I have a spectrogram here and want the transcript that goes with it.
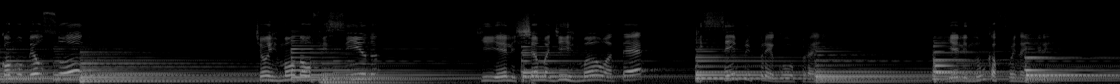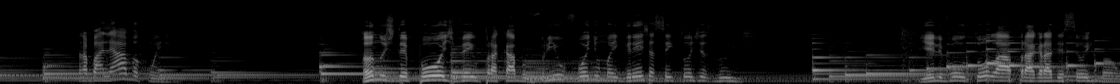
Como o meu sogro. Tinha um irmão na oficina, que ele chama de irmão até, que sempre pregou para ele. E ele nunca foi na igreja. Trabalhava com ele. Anos depois veio para Cabo Frio, foi numa igreja, aceitou Jesus. E ele voltou lá para agradecer o irmão.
